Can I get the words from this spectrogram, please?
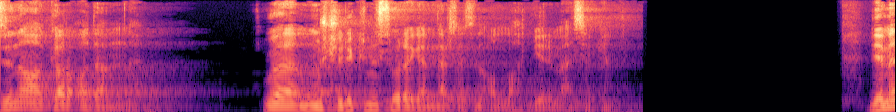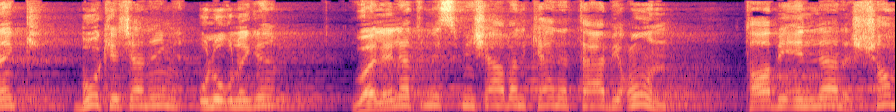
zinokor odamni va mushrikni so'ragan narsasini olloh bermas ekan demak bu kechaning ulug'ligi tobiinlar shom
